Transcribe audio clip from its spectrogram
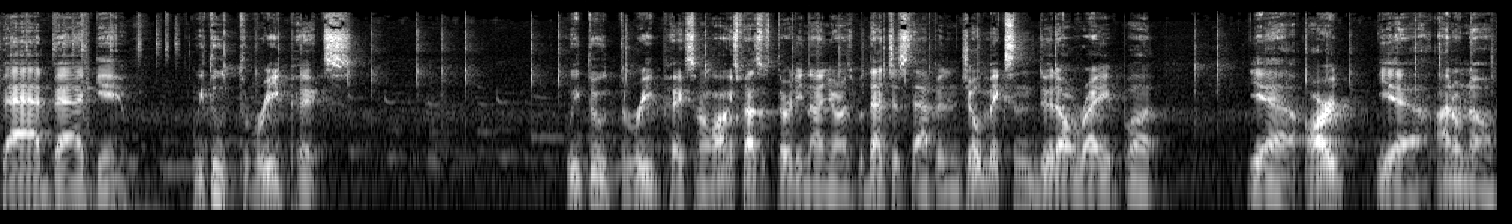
bad, bad game. We threw three picks. We threw three picks, and our longest pass was 39 yards, but that just happened. Joe Mixon did all right, but yeah, our yeah, I don't know.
